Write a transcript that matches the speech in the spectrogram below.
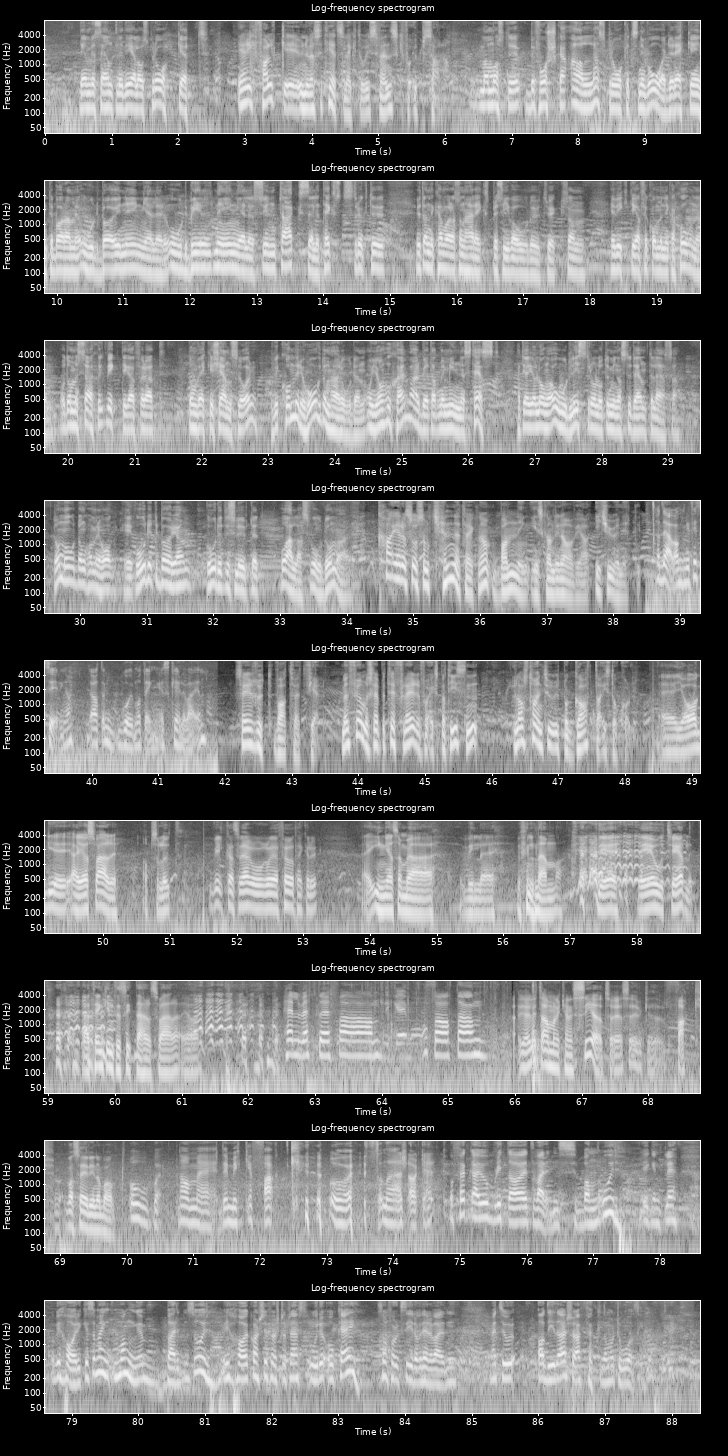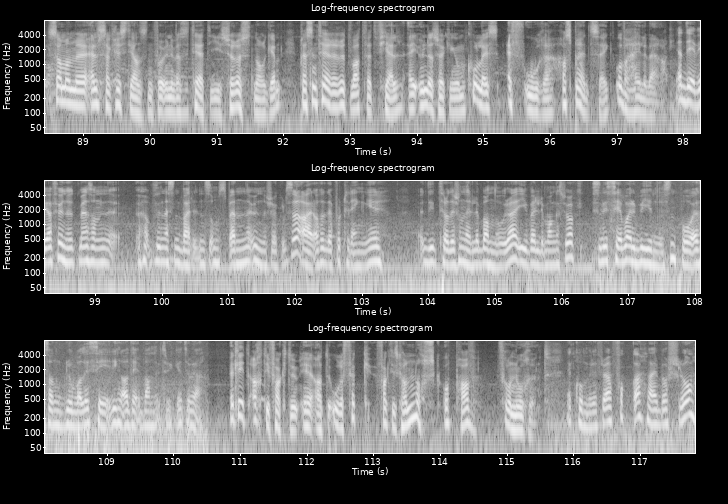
det er en vesentlig del av språket. Erik Falk er universitetslektor i svensk for Uppsala man måste beforska alla språkets nivåer. Det räcker inte bara med ordböjning eller ordbildning eller syntax eller textstruktur. Utan det kan vara sådana här expressiva ord och uttryck som är viktiga för kommunikationen. Och de är särskilt viktiga för att de väcker känslor. Vi kommer ihåg de här orden och jag har själv arbetat med minnestest. Att jag gör långa ordlistor och låter mina studenter läsa. De ord de kommer ihåg är ordet i början, ordet i slutet och alla svordomar. Hva er det så som kjennetegner banning i Skandinavia i 2019? Det er jo anglifiseringa. Det er at det går mot engelsk hele veien. Sier Ruth Vatvedt Fjell. Men før vi slipper til flere for ekspertisen, la oss ta en tur ut på gata i Stockholm. Jeg, Jag, ja, Absolutt. Hvilke absolut. Vilka svärord du? Ingen som jeg vil, vil nevne. nämna. Det är, det er utrivelig. Jeg tenker ikke sitte her og svære. Jag... Helvete, faen, satan. Jeg er litt amerikanisert, tror jeg sier ikke fuck. Hva sier dine barn? Oh, de, är- det er mye fuck og sånne her saker. Og fuck er jo blitt da et verdensbannord, egentlig. Og vi har ikke så mange verdensord. Vi har kanskje først og fremst ordet ok, som folk sier over hele verden. Men jeg tror av de der så er fuck nummer to også. Sammen med Elsa Kristiansen fra Universitetet i Sørøst-Norge presenterer Ruth Vatvedt Fjell en undersøking om hvordan F-ordet har spredd seg over hele verden. Ja, Det vi har funnet med en sånn nesten verdensomspennende undersøkelse, er at det fortrenger de tradisjonelle banneordene i veldig mange språk. Så vi ser bare begynnelsen på en sånn globalisering av det banneuttrykket, tror jeg. Et litt artig faktum er at ordet fuck faktisk har norsk opphav fra norrønt. Det kommer jo fra fokka, verbet å slå.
